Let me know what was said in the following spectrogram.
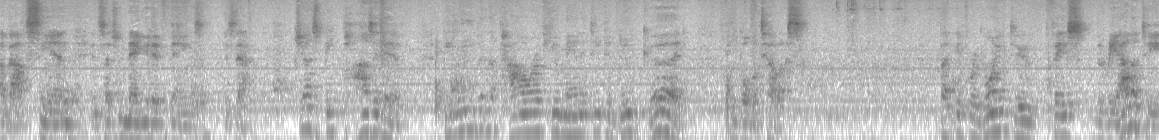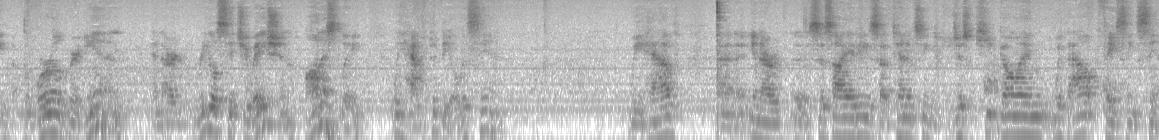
about sin and such negative things as that. Just be positive. Believe in the power of humanity to do good, people will tell us. But if we're going to face the reality of the world we're in, and our real situation, honestly, we have to deal with sin. We have uh, in our uh, societies a tendency to just keep going without facing sin.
